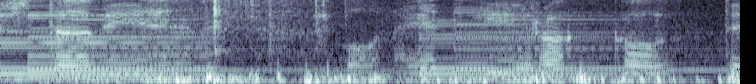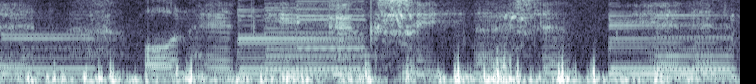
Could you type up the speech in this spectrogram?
Ystävien, on hetki rakkauteen, on hetki yksinäisen pienen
